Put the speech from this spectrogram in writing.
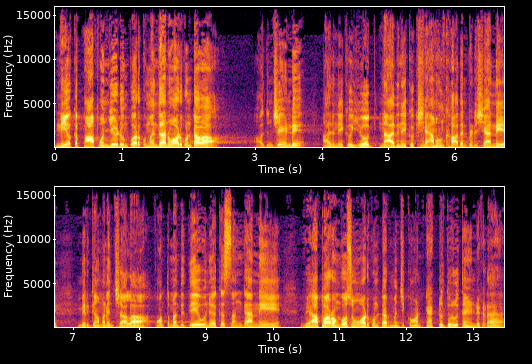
నీ యొక్క పాపం చేయడం కొరకు మందిరాన్ని వాడుకుంటావా? ఆలోచించేయండి అది నీకు యోగ్య నా- అది నీకు క్షేమం కాదని విషయాన్ని మీరు గమనించాలా? కొంతమంది దేవుని యొక్క సంఘాన్ని వ్యాపారం కోసం వాడుకుంటారు. మంచి కాంటాక్ట్లు దొరుకుతాయండి ఇక్కడ.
